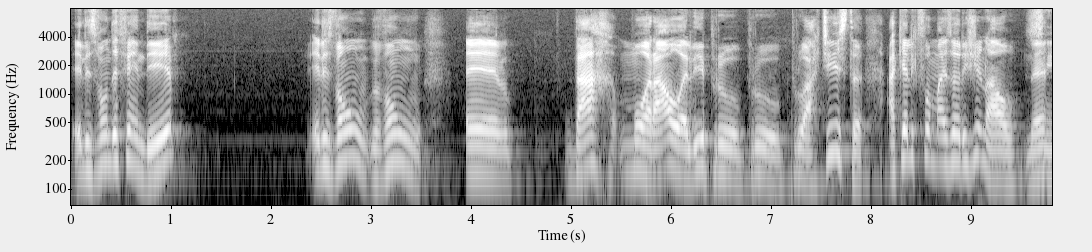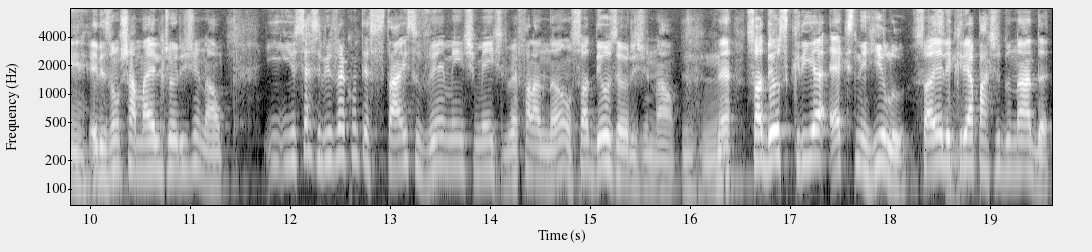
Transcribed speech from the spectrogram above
eles vão defender, eles vão, vão é, dar moral ali pro, pro, pro artista, aquele que for mais original, né? Sim. Eles vão chamar ele de original. E, e o C.S. Lewis vai contestar isso veementemente. Ele vai falar, não, só Deus é original. Uhum. Né? Só Deus cria ex nihilo. Só Ele Sim. cria a partir do nada.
